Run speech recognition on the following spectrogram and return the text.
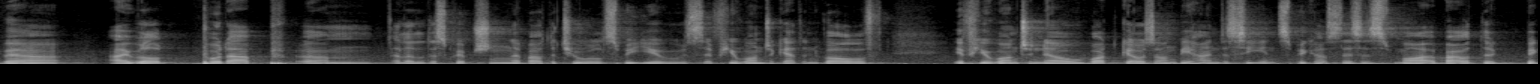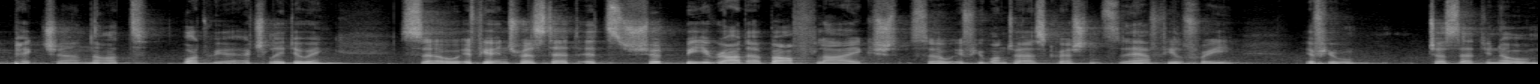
Where I will put up um, a little description about the tools we use if you want to get involved if you want to know what goes on behind the scenes, because this is more about the big picture, not what we are actually doing. So if you're interested, it should be rather BOF-like. So if you want to ask questions there, feel free. If you just that you know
